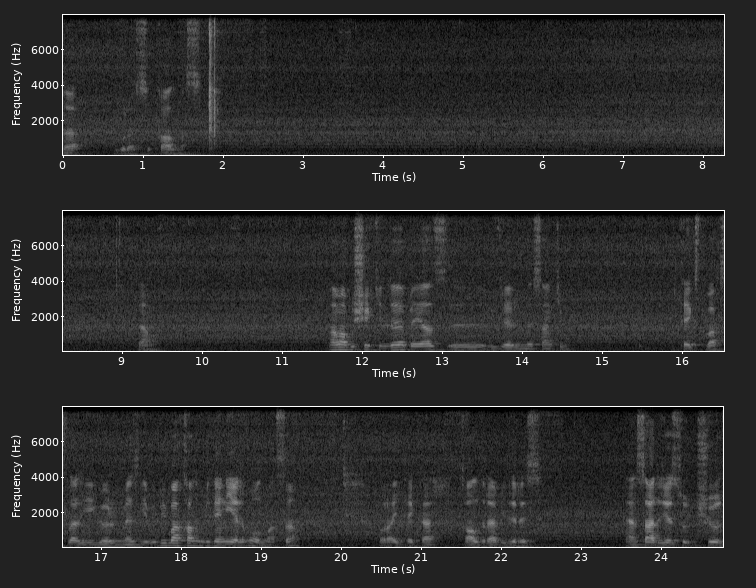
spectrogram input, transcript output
Da burası kalmaz. Tamam. Ama bu şekilde beyaz e, üzerinde sanki text box'lar iyi görünmez gibi. Bir bakalım, bir deneyelim olmazsa orayı tekrar kaldırabiliriz. Yani sadece şu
